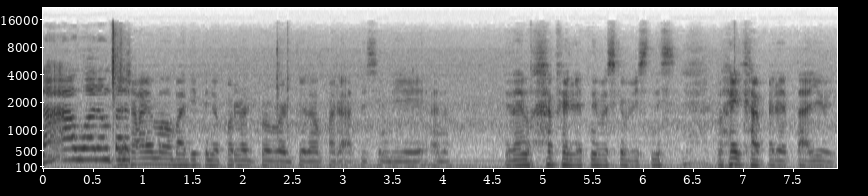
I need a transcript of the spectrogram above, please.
Naawa lang talaga. saka yung mga body, pinaforward forward ko lang para at least hindi, ano, hindi tayo makapirate ni Boss ka business. May copyright tayo eh.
